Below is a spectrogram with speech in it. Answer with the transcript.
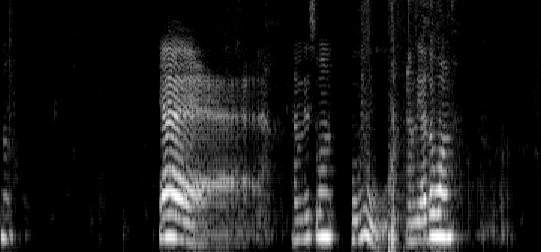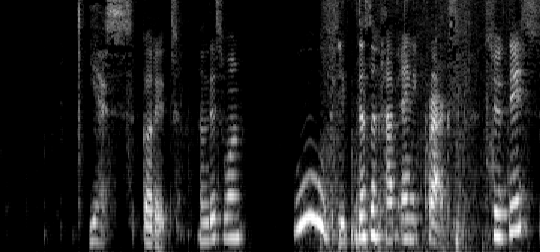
No. yeah. And this one. Ooh. And the other one. Yes. Got it. And this one. Ooh. It doesn't have any cracks so this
